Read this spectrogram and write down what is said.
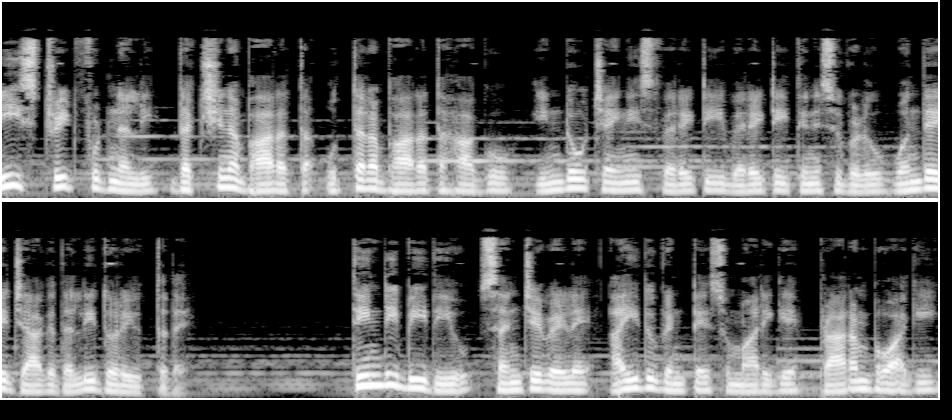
ಈ ಸ್ಟ್ರೀಟ್ ಫುಡ್ನಲ್ಲಿ ದಕ್ಷಿಣ ಭಾರತ, ಉತ್ತರ ಭಾರತ ಹಾಗೂ ಇಂಡೋ ಚೈನೀಸ್ ವೆರೈಟಿ ವೆರೈಟಿ ತಿನಿಸುಗಳು ಒಂದೇ ಜಾಗದಲ್ಲಿ ದೊರೆಯುತ್ತದೆ. ತಿಂಡಿ ಬೀದಿಯು ಸಂಜೆ ವೇಳೆ ಐದು ಗಂಟೆ ಸುಮಾರಿಗೆ ಪ್ರಾರಂಭವಾಗಿ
